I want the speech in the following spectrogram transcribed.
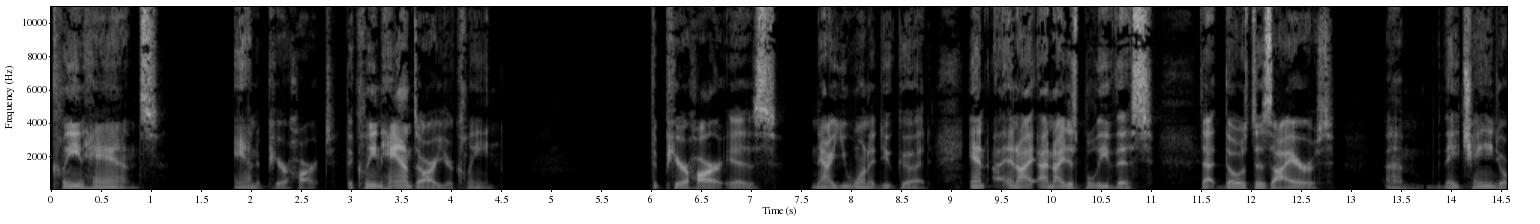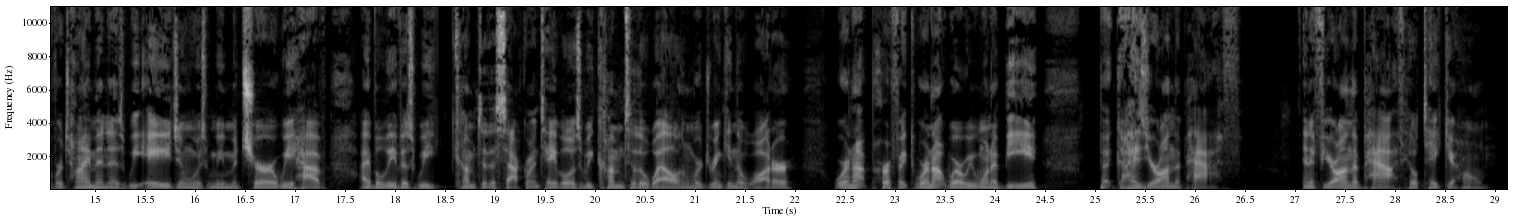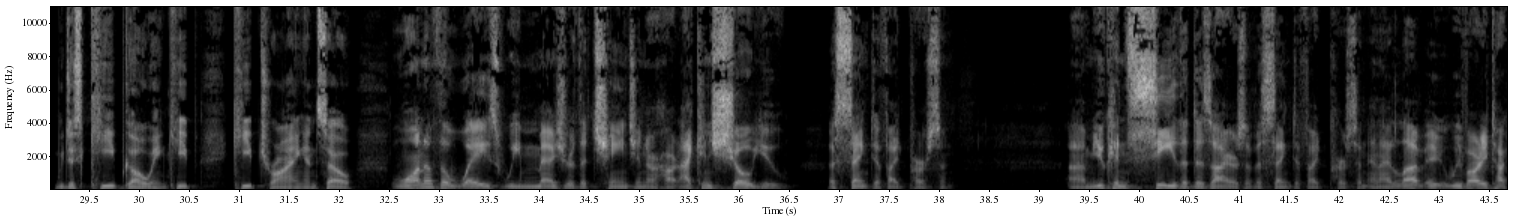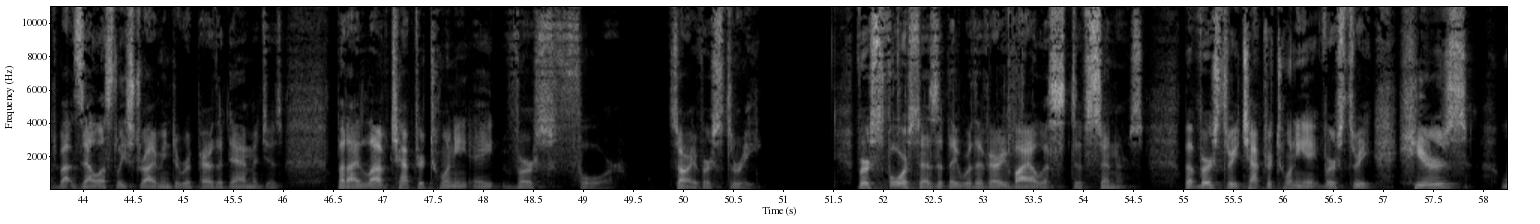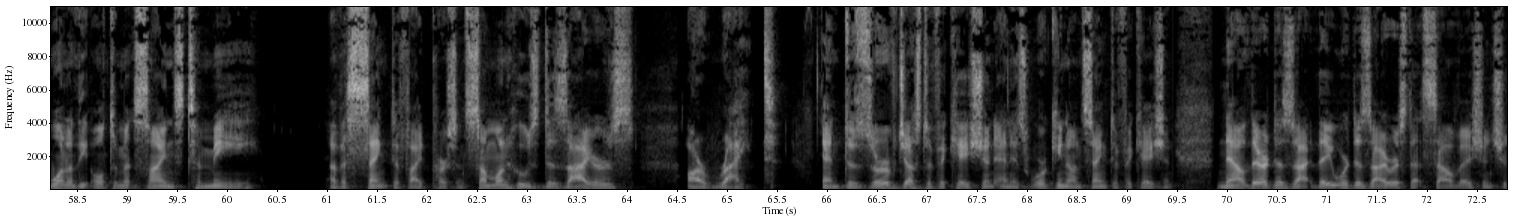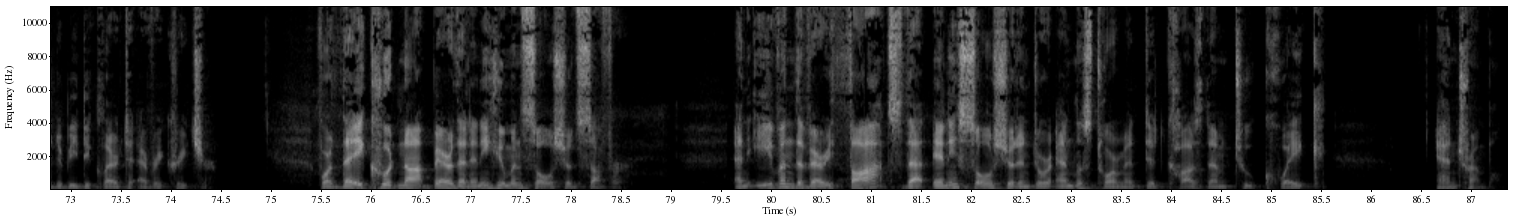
clean hands and a pure heart. The clean hands are you're clean. The pure heart is now you want to do good. And and I and I just believe this that those desires um, they change over time, and as we age and as we mature, we have. I believe as we come to the sacrament table, as we come to the well and we're drinking the water, we're not perfect. We're not where we want to be, but guys, you're on the path, and if you're on the path, He'll take you home. We just keep going, keep keep trying, and so one of the ways we measure the change in our heart, I can show you a sanctified person. Um, you can see the desires of a sanctified person. And I love, we've already talked about zealously striving to repair the damages, but I love chapter 28, verse 4. Sorry, verse 3. Verse 4 says that they were the very vilest of sinners. But verse 3, chapter 28, verse 3, here's one of the ultimate signs to me of a sanctified person, someone whose desires are right and deserve justification and is working on sanctification. Now their desi- they were desirous that salvation should be declared to every creature. For they could not bear that any human soul should suffer. And even the very thoughts that any soul should endure endless torment did cause them to quake and tremble.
